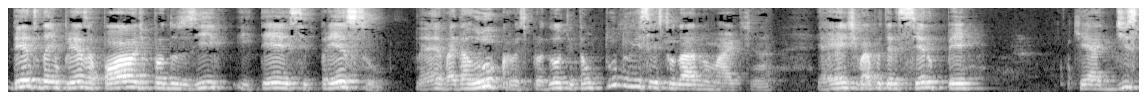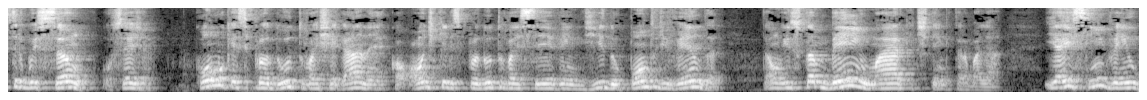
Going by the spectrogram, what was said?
Dentro da empresa pode produzir e ter esse preço, né? vai dar lucro esse produto, então tudo isso é estudado no marketing. Né? E aí a gente vai para o terceiro P, que é a distribuição, ou seja, como que esse produto vai chegar, né? onde que esse produto vai ser vendido, o ponto de venda, então, isso também o marketing tem que trabalhar. E aí sim vem o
